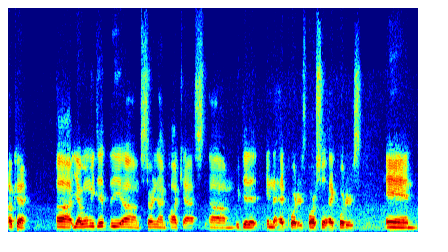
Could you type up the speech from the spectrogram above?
Okay. Uh, yeah, when we did the um, Starting Nine podcast, um, we did it in the headquarters, Barstool headquarters, and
